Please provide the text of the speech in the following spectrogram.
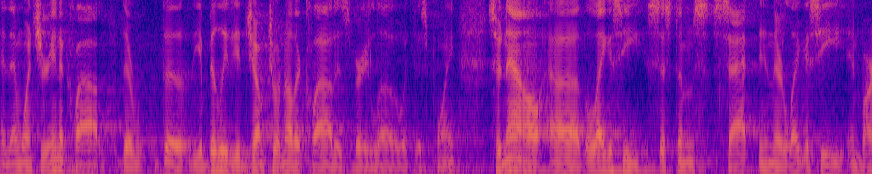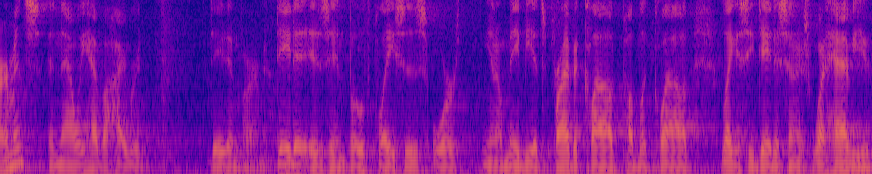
And then once you're in a cloud, the, the, the ability to jump to another cloud is very low at this point. So now uh, the legacy systems sat in their legacy environments, and now we have a hybrid data environment. Data is in both places, or you know maybe it's private cloud, public cloud, legacy data centers, what have you.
